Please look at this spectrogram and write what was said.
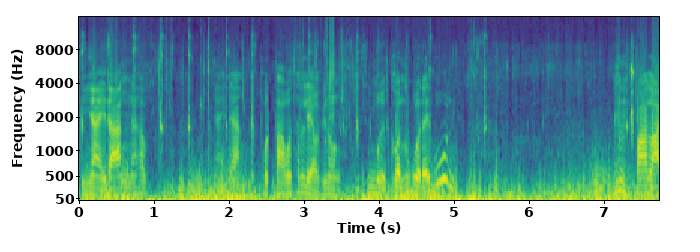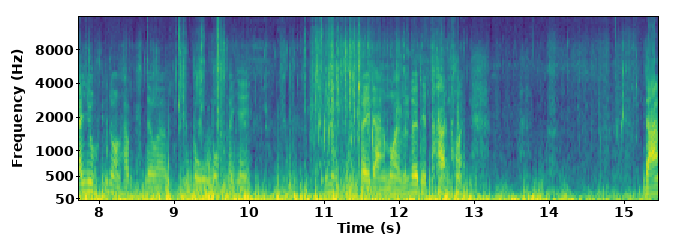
สีใหญ่ดังนะครับใหญ่ดังปวดปลาเพราะท่านแล้วพี่น้องเหมือดก่อนทั้งหมดได้พูนปลาหลายอยู่พี่น้องครับ แต่ว่าโตบ่ไปใหญ่นี่มันใส่ด่างหน่อยมันเลยได้ปลาหน่อย ด่าง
